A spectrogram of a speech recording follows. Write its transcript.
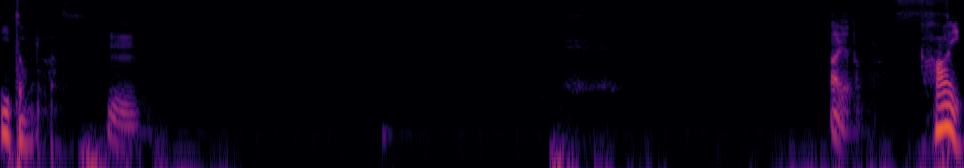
いいと思います。うん。ありがとうございます。はい。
